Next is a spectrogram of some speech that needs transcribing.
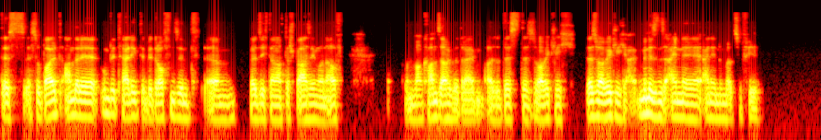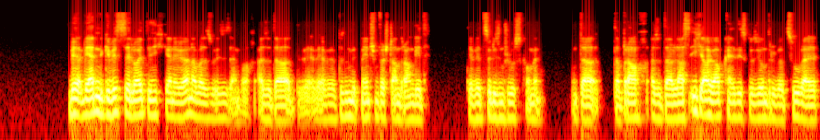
das, sobald andere Unbeteiligte betroffen sind, ähm, hört sich dann auch der Spaß irgendwann auf. Und man kann es auch übertreiben. Also das, das war wirklich, das war wirklich mindestens eine, eine Nummer zu viel. Wir werden gewisse Leute nicht gerne hören, aber so ist es einfach. Also da, wer, wer ein bisschen mit Menschenverstand rangeht, der wird zu diesem Schluss kommen. Und da, da braucht, also da lasse ich auch überhaupt keine Diskussion drüber zu, weil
